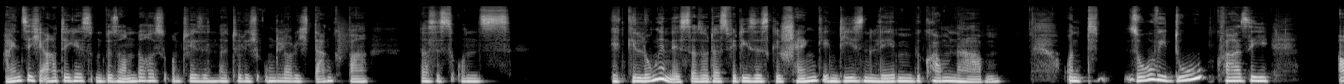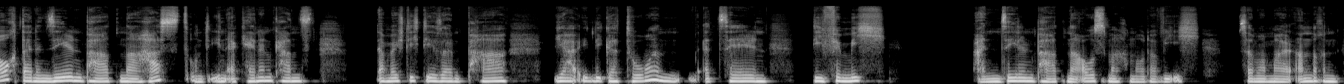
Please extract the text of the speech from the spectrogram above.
Einzigartiges und Besonderes. Und wir sind natürlich unglaublich dankbar, dass es uns gelungen ist, also dass wir dieses Geschenk in diesem Leben bekommen haben. Und so wie du quasi auch deinen Seelenpartner hast und ihn erkennen kannst, da möchte ich dir so ein paar ja Indikatoren erzählen, die für mich einen Seelenpartner ausmachen oder wie ich, sagen wir mal, anderen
